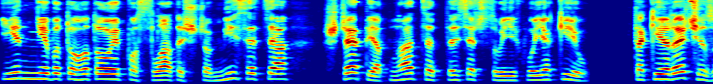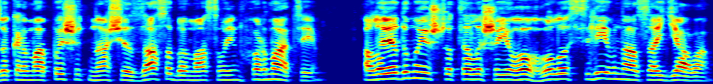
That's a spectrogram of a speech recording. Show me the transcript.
Ін нібито готовий послати щомісяця ще 15 тисяч своїх вояків. Такі речі, зокрема, пишуть наші засоби масової інформації. але я думаю, що це лише його голослівна заява.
